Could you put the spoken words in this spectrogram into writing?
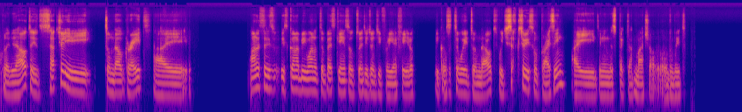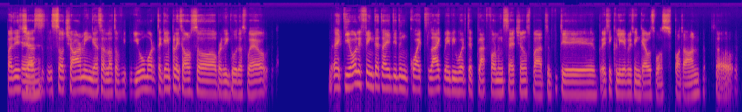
played it out. It's actually turned out great. I honestly, it's, it's gonna be one of the best games of 2023. I feel because it's the way it turned out, which is actually surprising. I didn't expect that much out of it but it's Yeah. just so charming. Has a lot of humor. The gameplay is also pretty good as well. Like the only thing that I didn't quite like maybe were the platforming sections, but the basically everything else was spot on. So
